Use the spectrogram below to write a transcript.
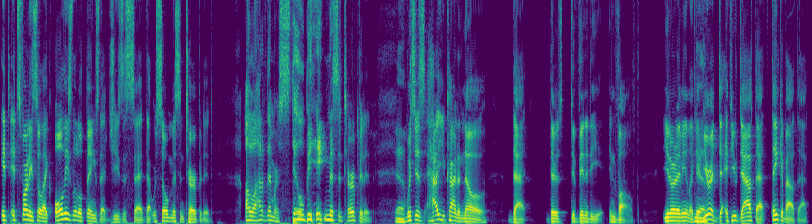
it, it's funny. So like all these little things that Jesus said that were so misinterpreted, a lot of them are still being misinterpreted. Yeah. Which is how you kind of know that there's divinity involved. You know what I mean? Like Yeah. if you're a, if you doubt that, think about that.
